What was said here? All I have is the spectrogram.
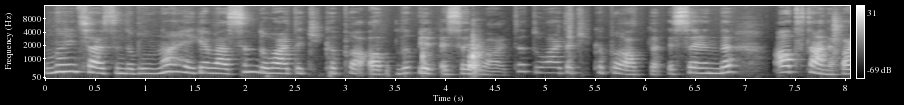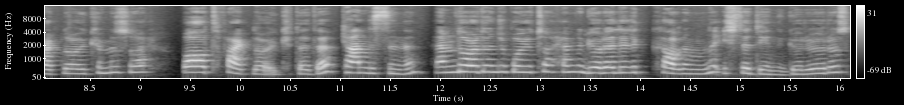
Bunların içerisinde bulunan H.G. Wells'in Duvardaki Kapı adlı bir eseri vardı. Duvardaki Kapı adlı eserinde 6 tane farklı öykümüz var. Bu altı farklı öyküde de kendisinin hem dördüncü boyutu hem de görelilik kavramını işlediğini görüyoruz.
